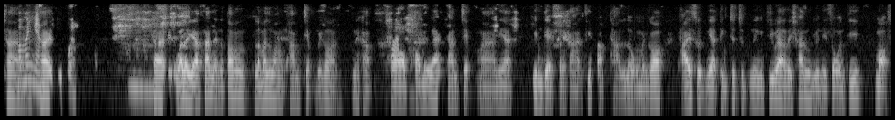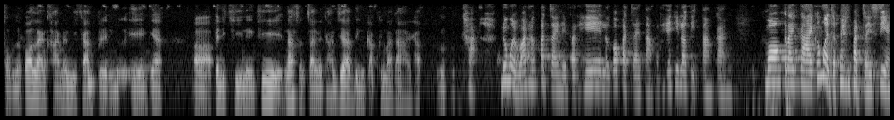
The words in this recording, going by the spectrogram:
ใช่เพราะไม่งั้นใช่ ใช่แต่ว่าระยะสั้นอาจจะต้องระมัดระวังความเจ็บไว้ก่อนนะครับ พอพอมันแลกการเจ็บมาเนี่ย index ต่างๆ ที่ปรับฐานลง มันก็ท้ายสุดเนี่ยถึงจุดจุดหนึ่งที่ valuation อยู่ในโซนที่เหมาะสม แล้วก็แรงขายมันมีการเปลี่ยนมือเองเนี่ยเป็นอีกคีย์หนึ่งที่น่าสนใจในการที่จะดึงกลับขึ้นมาได้ครับค่ะ ดูเหมือนว่าทั้งปัจจัยในประเทศแล้วก็ปัจจัยต่างประเทศที่เราติดตามกัน มองไกลๆก็เหมือนจะเป็นปัจจัยเสี่ยง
